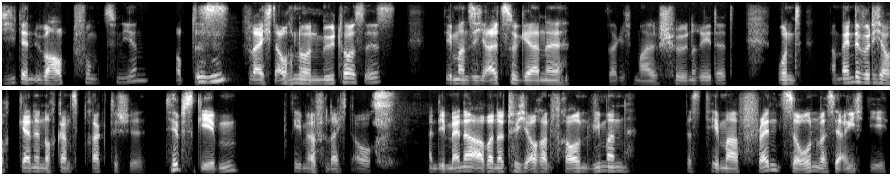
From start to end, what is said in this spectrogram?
die denn überhaupt funktionieren? Ob das Mhm. vielleicht auch nur ein Mythos ist, den man sich allzu gerne, sage ich mal, schönredet. Und am Ende würde ich auch gerne noch ganz praktische Tipps geben, primär vielleicht auch an die Männer, aber natürlich auch an Frauen, wie man das Thema Friendzone, was ja eigentlich die,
